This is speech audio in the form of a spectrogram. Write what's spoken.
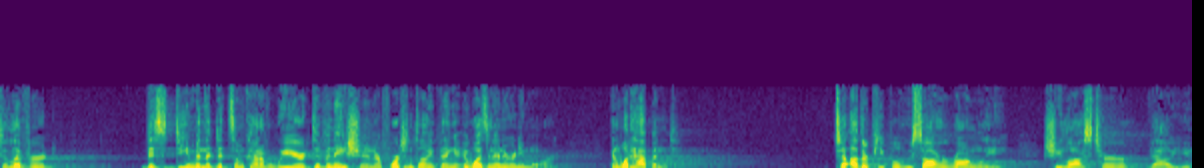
delivered, this demon that did some kind of weird divination or fortune telling thing, it wasn't in her anymore. And what happened? To other people who saw her wrongly, she lost her value.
